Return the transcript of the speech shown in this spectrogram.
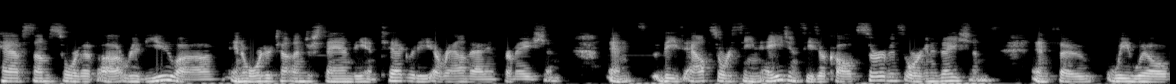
have some sort of uh, review of in order to understand the integrity around that information. And these outsourcing agencies are called service organizations. And so we will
